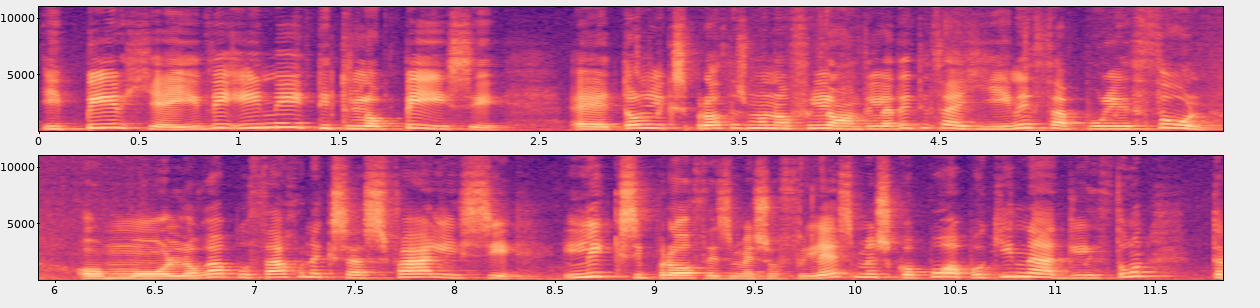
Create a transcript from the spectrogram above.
υπήρχε ήδη είναι η τιτλοποίηση ε, των ληξιπρόθεσμων οφειλών. Δηλαδή, τι θα γίνει, θα πουληθούν ομόλογα που θα έχουν εξασφάλιση λήξη πρόθεσμε οφειλές με σκοπό από εκεί να αντληθούν 350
